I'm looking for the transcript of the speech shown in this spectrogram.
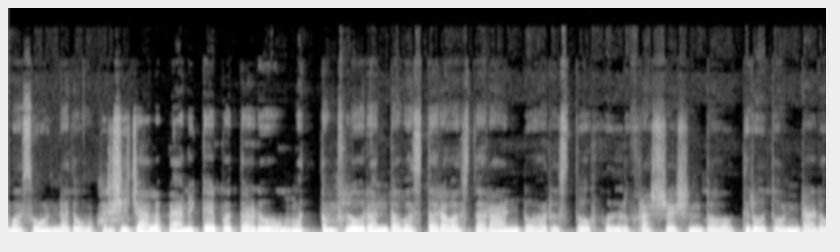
వసు ఉండదు. రిషి చాలా ప్యానిక్ అయిపోతాడు. మొత్తం ఫ్లోర్ అంతా వస్తారా వస్తారా అంటూ అరుస్తూ ఫుల్ ఫ్రస్ట్రేషన్తో తిరుగుతూ ఉంటాడు.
